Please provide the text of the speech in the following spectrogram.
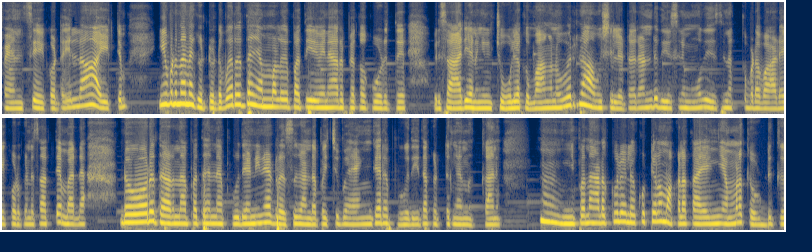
ഫാൻസി ആയിക്കോട്ടെ എല്ലാ ഐറ്റം ഇവിടെ തന്നെ കിട്ടും വെറുതെ നമ്മൾ പത്ത് ഇരുപതിനായിരം റുപ്യൊക്കെ കൊടുത്ത് ഒരു സാരി ആണെങ്കിലും ചോളിയൊക്കെ വാങ്ങണം ഒരു ആവശ്യമില്ല കേട്ടോ. രണ്ട് ദിവസത്തിന് മൂന്ന് ദിവസത്തിനൊക്കെ ഇവിടെ വാടകയ്ക്ക് കൊടുക്കണ്ട സത്യം പറഞ്ഞാൽ ഡോറ് തറന്നപ്പോൾ തന്നെ പുതണിനെ ഡ്രസ്സ് കണ്ടപ്പോൾ ഇച്ച് ഭയങ്കര പൂതി. ഇതൊക്കെ ഇട്ടിങ്ങനെ നിൽക്കാനും ഇനിയിപ്പോൾ ഇനിയിപ്പോ നടക്കൂലല്ലോ. കുട്ടികളും മക്കളൊക്കെ ആയി നമ്മളൊക്കെ ഒടുക്ക്.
